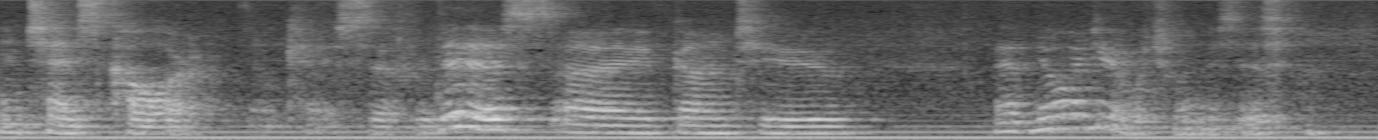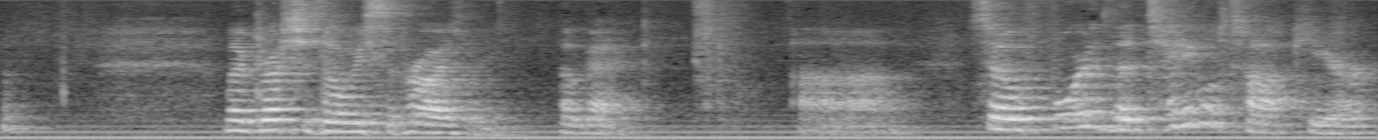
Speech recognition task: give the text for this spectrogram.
intense color. Okay, so for this, I've gone to I have no idea which one this is. My brushes always surprise me. Okay. Uh, so for the tabletop here,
